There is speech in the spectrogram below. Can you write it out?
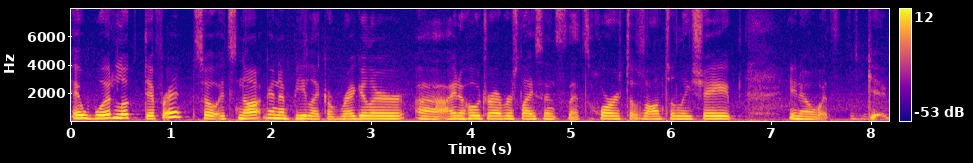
It would look different, so it's not going to be like a regular uh, Idaho driver's license that's horizontally shaped. You know, it gi-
